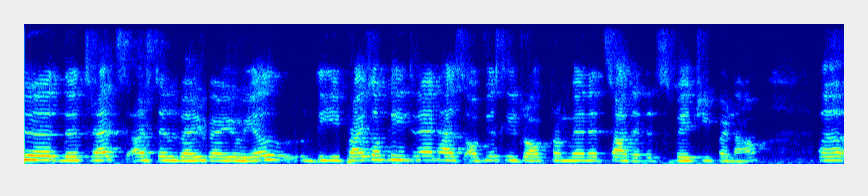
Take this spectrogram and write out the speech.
uh, the threats are still very, very real. The price of the internet has obviously dropped from when it started. It's way cheaper now. Uh,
